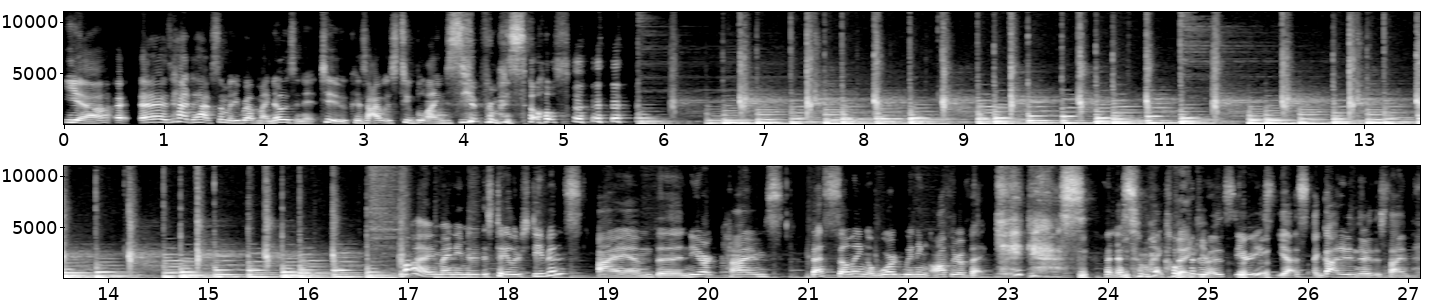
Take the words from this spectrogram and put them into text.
Yeah, I, I had to have somebody rub my nose in it too because I was too blind to see it for myself. Stevens. I am the New York Times best-selling, award-winning author of the kick-ass Vanessa Michael Munroe series. Yes, I got it in there this time.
